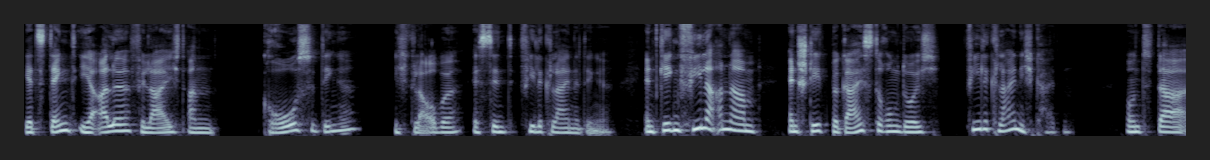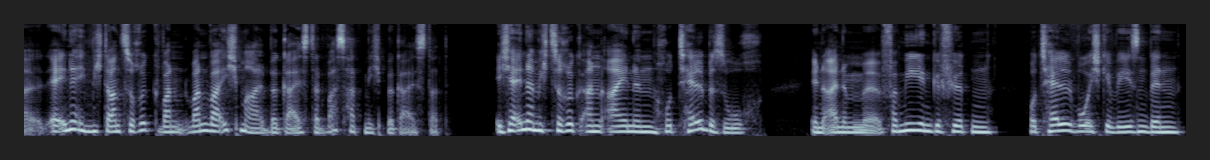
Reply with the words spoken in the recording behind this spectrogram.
jetzt denkt ihr alle vielleicht an große Dinge. Ich glaube, es sind viele kleine Dinge. Entgegen vieler Annahmen entsteht Begeisterung durch viele Kleinigkeiten. Und da erinnere ich mich dran zurück, wann, wann war ich mal begeistert? Was hat mich begeistert? Ich erinnere mich zurück an einen Hotelbesuch in einem äh, familiengeführten Hotel, wo ich gewesen bin.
